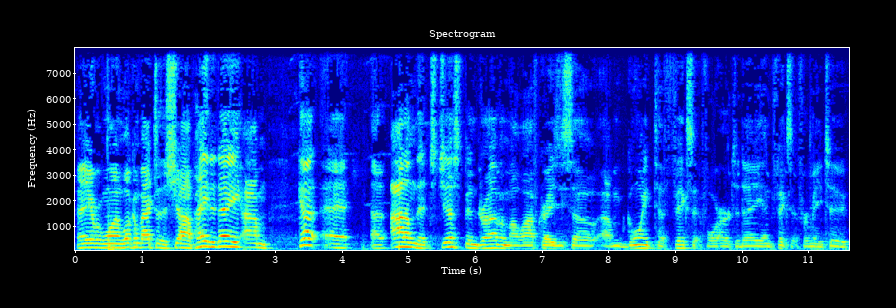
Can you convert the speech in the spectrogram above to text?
Hey everyone, welcome back to the shop. Hey, today I'm got a, an item that's just been driving my wife crazy, so I'm going to fix it for her today and fix it for me too.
